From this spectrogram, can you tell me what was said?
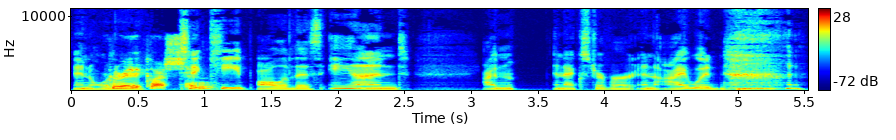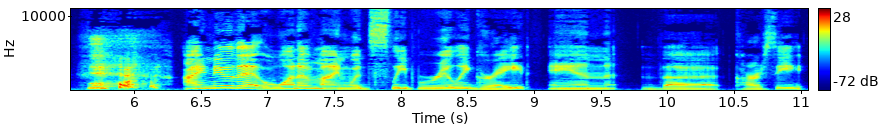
in order to keep all of this? And I'm an extrovert and I would I knew that one of mine would sleep really great in the car seat.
